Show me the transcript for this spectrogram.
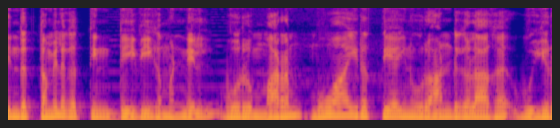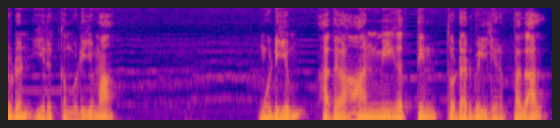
இந்த தமிழகத்தின் தெய்வீக மண்ணில் ஒரு மரம் மூவாயிரத்தி ஐநூறு ஆண்டுகளாக உயிருடன் இருக்க முடியுமா? முடியும் அது ஆன்மீகத்தின் தொடர்பில் இருப்பதால்.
